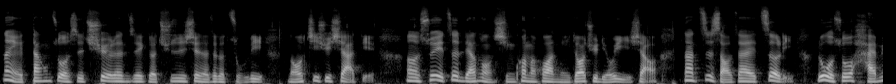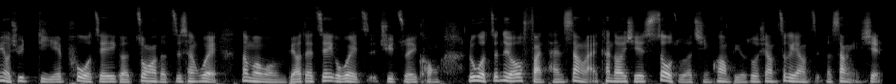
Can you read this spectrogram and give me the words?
那也当做是确认这个趋势线的这个阻力，然后继续下跌，呃，所以这两种情况的话，你都要去留意一下哦。那至少在这里，如果说还没有去跌破这一个重要的支撑位，那么我们不要在这个位置去追空。如果真的有反弹上来，看到一些受阻的情况，比如说像这个样子的上影线，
